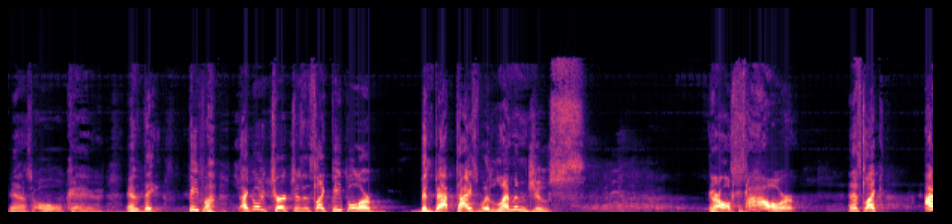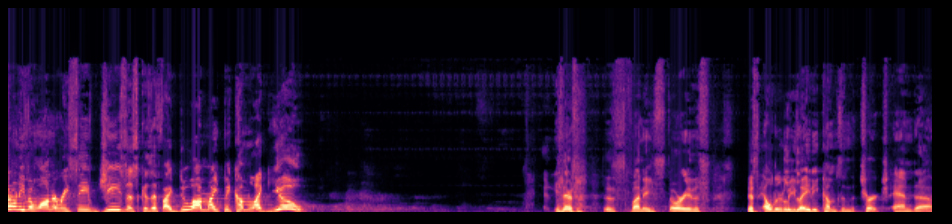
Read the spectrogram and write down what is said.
And I said, oh, okay. And they, people, I go to churches, it's like people are been baptized with lemon juice. They're all sour. And it's like, I don't even want to receive Jesus because if I do, I might become like you. There's this funny story. This, this elderly lady comes in the church, and uh,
